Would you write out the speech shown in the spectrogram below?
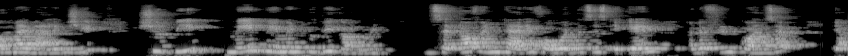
on my balance sheet, should be made payment to the government. Set off and carry forward, this is again a different concept. Yeah,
